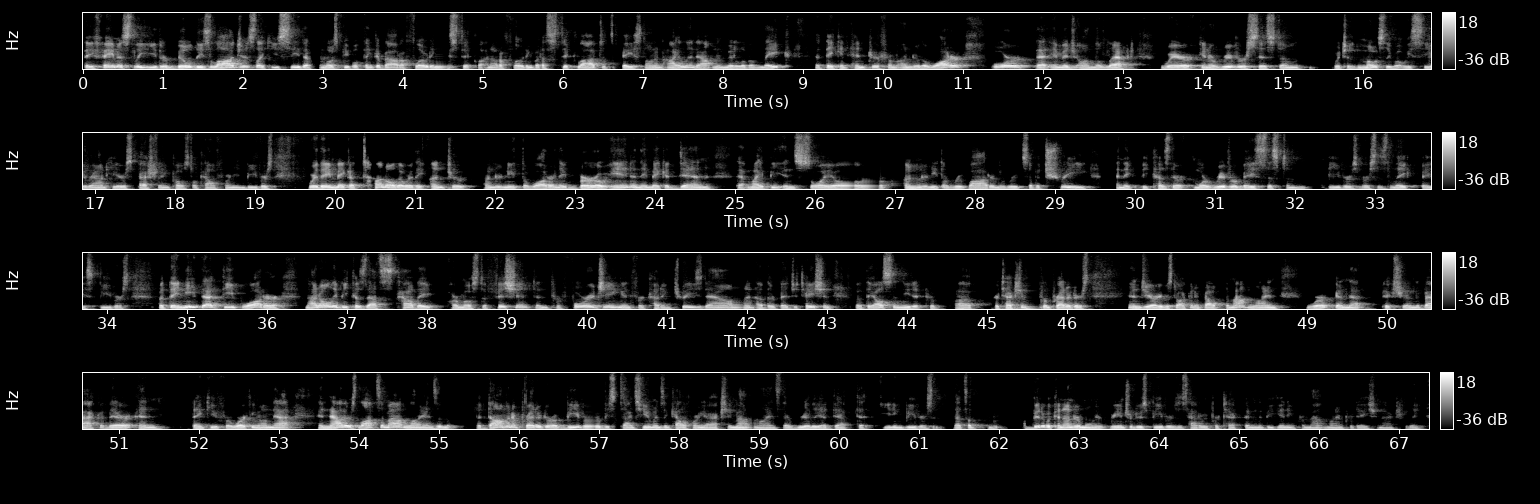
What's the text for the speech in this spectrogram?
they famously either build these lodges like you see that most people think about a floating stick not a floating but a stick lodge that's based on an island out in the middle of a lake that they can enter from under the water or that image on the left where in a river system which is mostly what we see around here especially in coastal californian beavers where they make a tunnel where they enter underneath the water and they burrow in and they make a den that might be in soil or underneath the root water in the roots of a tree and they because they're more river-based system beavers versus lake-based beavers. But they need that deep water, not only because that's how they are most efficient and for foraging and for cutting trees down and other vegetation, but they also need it for uh, protection from predators. And Jerry was talking about the mountain lion work and that picture in the back of there. And thank you for working on that. And now there's lots of mountain lions and the dominant predator of beaver, besides humans in California, are actually mountain lions. They're really adept at eating beavers. And that's a, a bit of a conundrum when we reintroduce beavers is how do we protect them in the beginning from mountain lion predation, actually.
